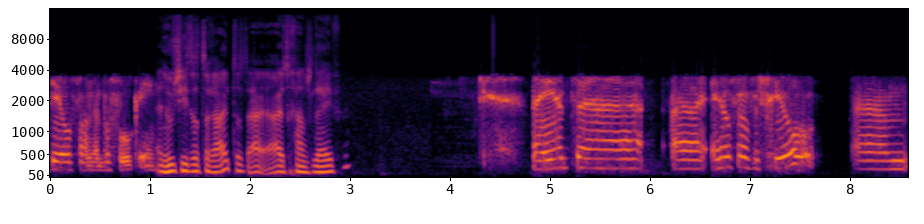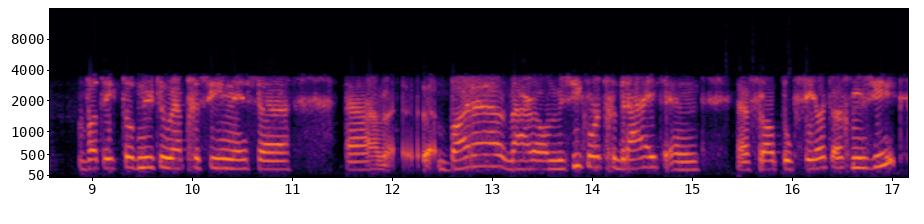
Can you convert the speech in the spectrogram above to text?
deel van de bevolking. En hoe ziet dat eruit, dat uitgaansleven? Nou, je hebt eh, eh, heel veel verschil. Ehm, wat ik tot nu toe heb gezien is eh, ehm, barren waar wel muziek wordt gedraaid en eh, vooral top 40 muziek.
